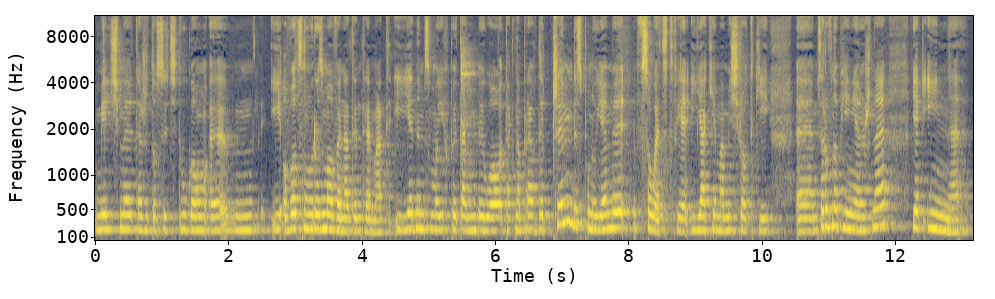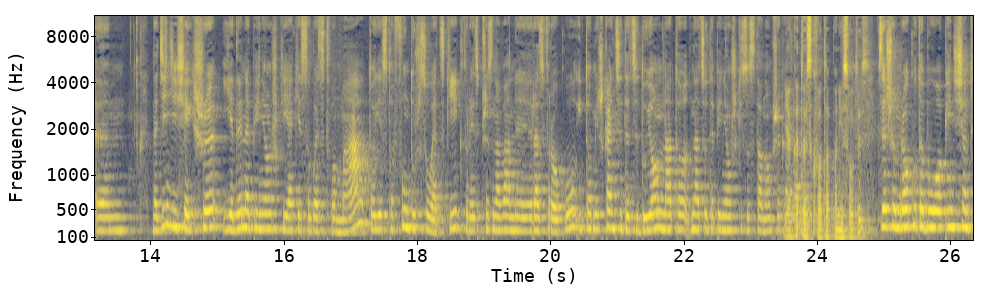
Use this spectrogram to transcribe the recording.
Mieliśmy też dosyć długą i owocną rozmowę na ten temat. I jednym z moich pytań było tak naprawdę, czym dysponujemy w sołectwie i jakie mamy środki, zarówno pieniężne, jak i inne. Na dzień dzisiejszy jedyne pieniążki, jakie sołectwo ma, to jest to fundusz sołecki, który jest przyznawany raz w roku i to mieszkańcy decydują na to, na co te pieniążki zostaną przekazane. Jaka to jest kwota, pani sołtys? W zeszłym roku to było 50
